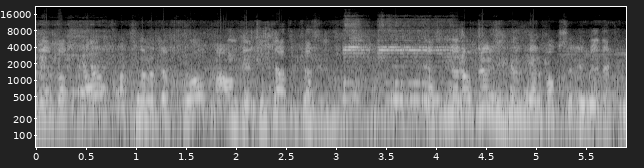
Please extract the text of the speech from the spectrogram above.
গিয়ার বক্সটা আছে হচ্ছে পুরো মাউন্টেন নিচে আছে চ্যাসিস চ্যাসিসের উপরে লিটল গিয়ার বক্সে নেমে দেখেন।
